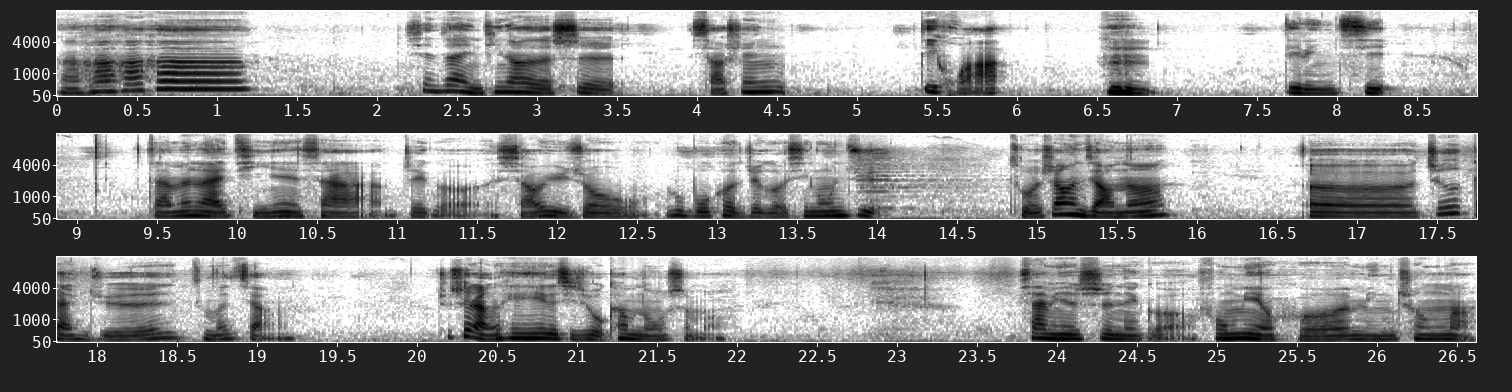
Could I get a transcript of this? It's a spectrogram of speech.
哈哈哈哈！现在你听到的是小声地滑，哼哼，第零期，咱们来体验一下这个小宇宙录播课的这个新工具。左上角呢，呃，这个感觉怎么讲？就这两个黑黑的，其实我看不懂什么。下面是那个封面和名称嘛。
